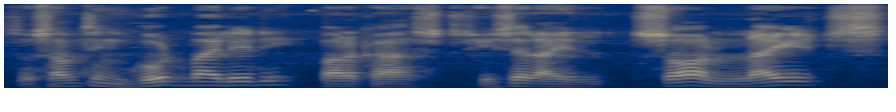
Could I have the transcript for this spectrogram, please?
So, something good, my lady? Baraka asked. She said, I saw lights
